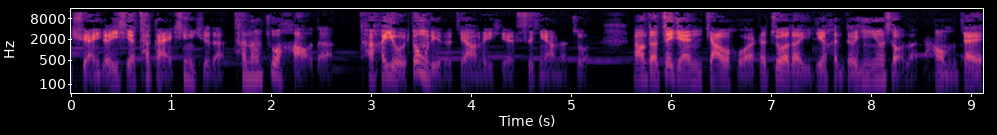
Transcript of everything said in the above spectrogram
选择一些他感兴趣的、他能做好的、他很有动力的这样的一些事情让他做，然后等这件家务活他做的已经很得心应手了，然后我们再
